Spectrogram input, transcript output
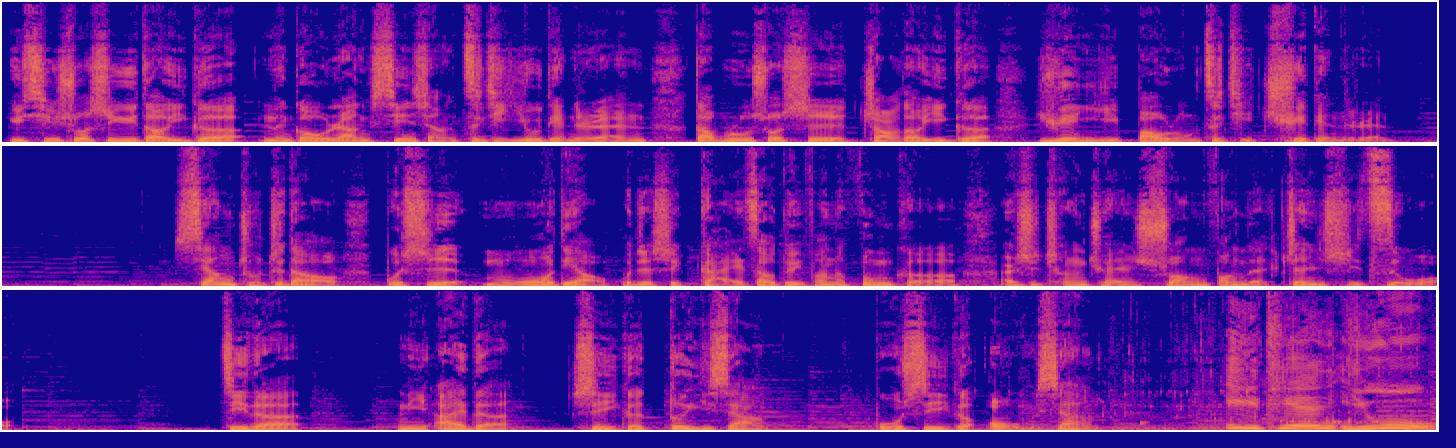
与其说是遇到一个能够让欣赏自己优点的人，倒不如说是找到一个愿意包容自己缺点的人。相处之道不是磨掉或者是改造对方的风格，而是成全双方的真实自我。记得，你爱的是一个对象，不是一个偶像。一天一物。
